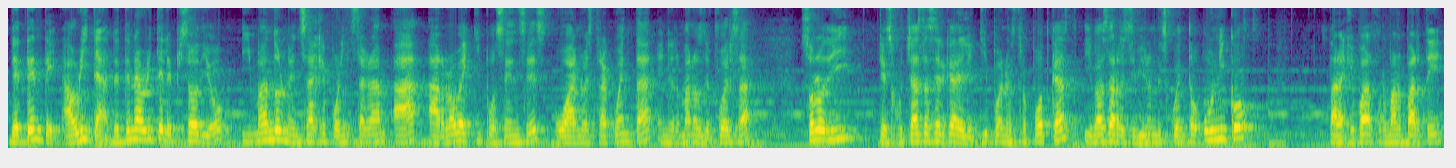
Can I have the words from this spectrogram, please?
Detente ahorita, detén ahorita el episodio y manda un mensaje por Instagram a arroba equiposenses o a nuestra cuenta en Hermanos de Fuerza. Solo di que escuchaste acerca del equipo de nuestro podcast y vas a recibir un descuento único para que puedas formar parte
